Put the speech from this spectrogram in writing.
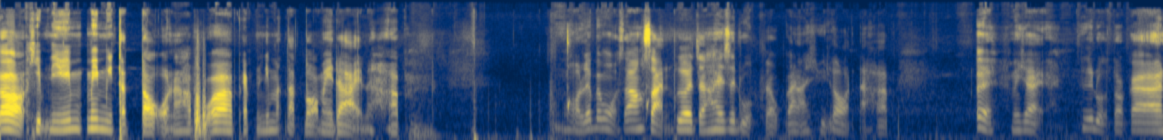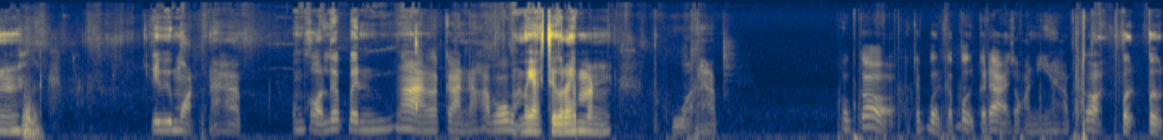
ก็คลิปนี้ไม่มีตัดต่อนะครับ เพราะว่าแบบนี้มันตัดต่อไม่ได้นะครับขอเล่นไปโหมดสร้างสรรค์เพื่อจะให้สะดวกต่อการอาชีวิตรอดนะครับ เอ้ยไม่ใช่สะดวกต่อการรีวิวมอดนะครับ ผมขอเลือกเป็นง่ายล้วกันนะครับ เพราะว่าผมไม่อยากเจออะไรที่มันปวดหัวนะครับ แล้วก็จะเปิดก็เปิดก็ได้สองอันนี้นะครับ ก็เปิดเปิด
